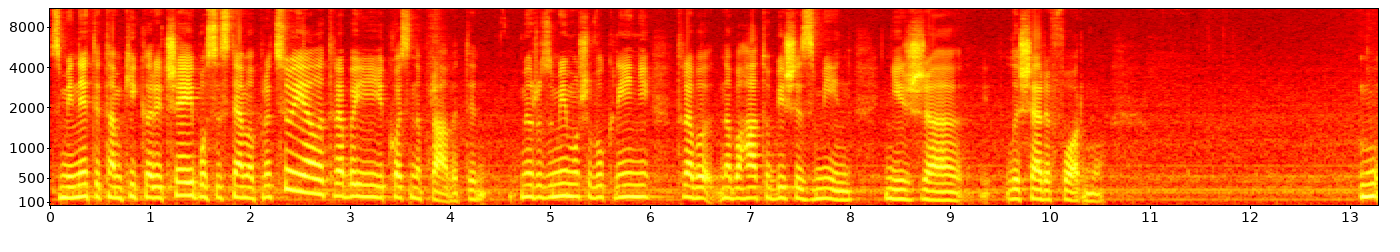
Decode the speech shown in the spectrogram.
змінити там кілька речей, бо система працює, але треба її якось направити. Ми розуміємо, що в Україні треба набагато більше змін, ніж е, лише реформу. Ну,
